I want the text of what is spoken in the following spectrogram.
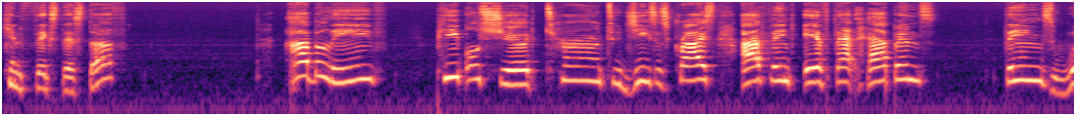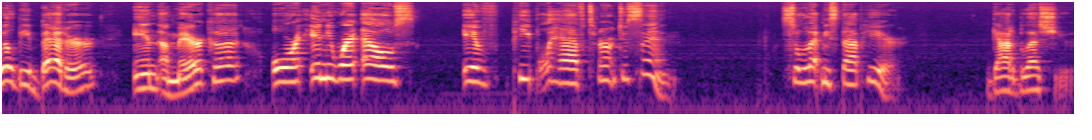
can fix this stuff. I believe people should turn to Jesus Christ. I think if that happens, things will be better in America or anywhere else if people have turned to sin. So let me stop here. God bless you.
